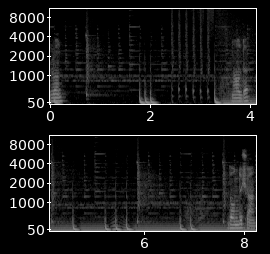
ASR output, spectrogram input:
Run. Ne oldu? Dondu şu an.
